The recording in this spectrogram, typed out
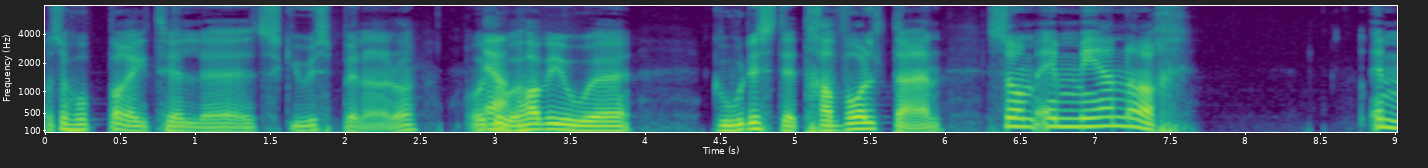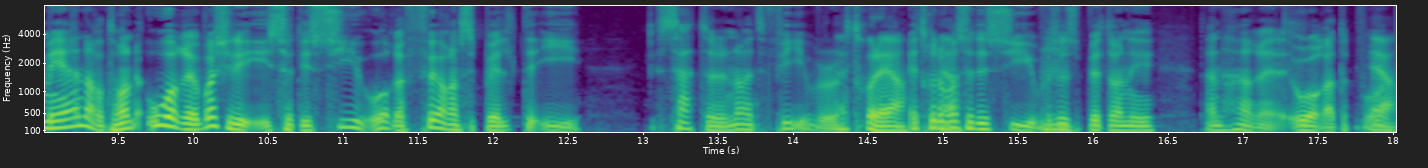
Og så hopper jeg til uh, skuespillerne, da. Og Ja. da har vi jo uh, godeste Travoltaen, som jeg mener Jeg mener at han året Var ikke det i 77 året før han spilte i Saturday Night Fever? Jeg tror det, ja. Jeg tror det ja. var 77, og så Mm. spilte han i den her eh, året etterpå. Ja.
